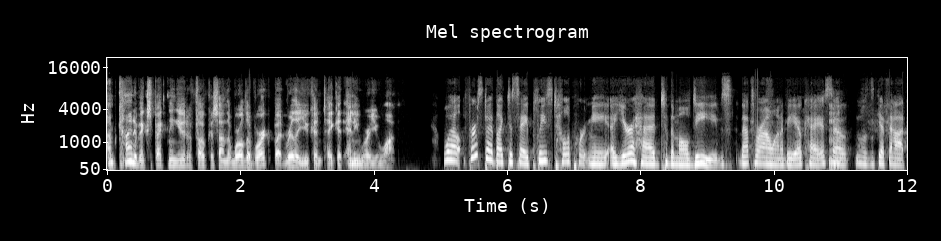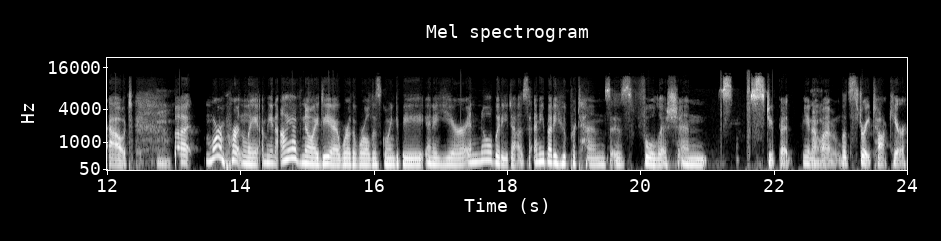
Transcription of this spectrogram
I'm kind of expecting you to focus on the world of work, but really you can take it anywhere you want. Well, first, I'd like to say, please teleport me a year ahead to the Maldives. That's where I want to be. Okay, so mm. let's get that out. Mm. But more importantly, I mean, I have no idea where the world is going to be in a year, and nobody does. Anybody who pretends is foolish and s- stupid. You know, mm. um, let's straight talk here.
